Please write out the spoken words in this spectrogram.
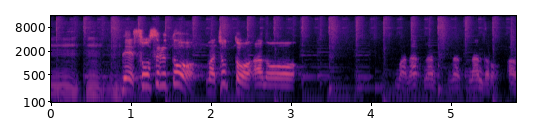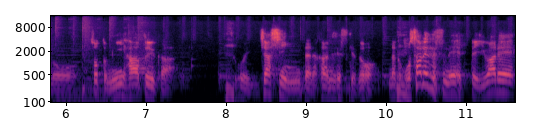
うん。うん。でそうすると、まあ、ちょっとあのまあななななんだろうあのちょっとミーハーというかうんすごい邪神みたいな感じですけど、なんかおしゃれですねって言われ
